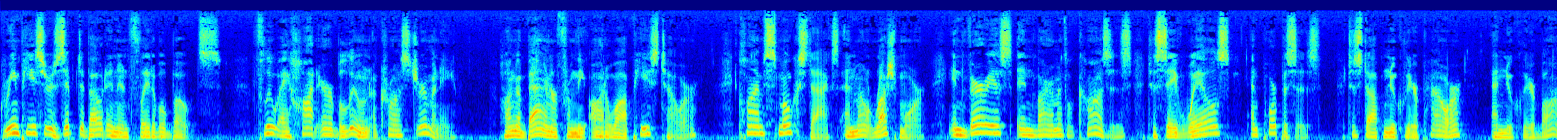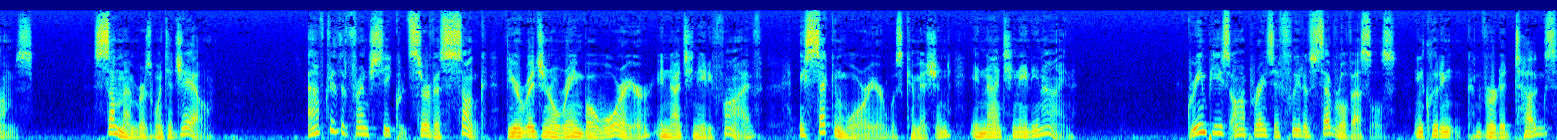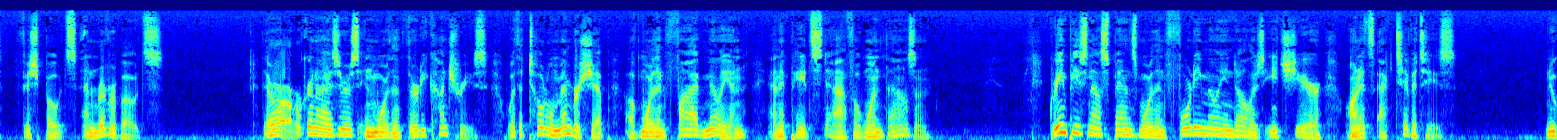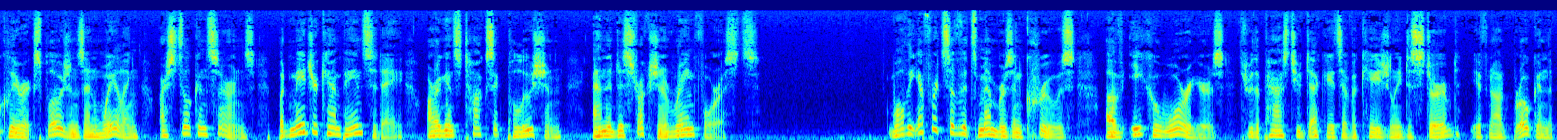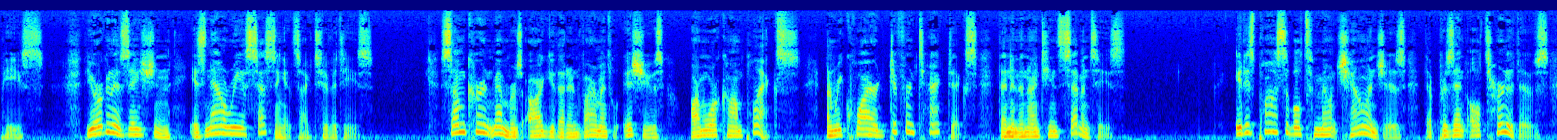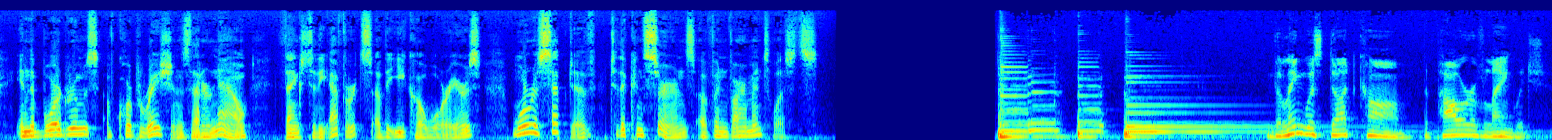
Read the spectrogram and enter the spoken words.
Greenpeacers zipped about in inflatable boats, flew a hot air balloon across Germany, hung a banner from the Ottawa Peace Tower, climbed smokestacks and Mount Rushmore in various environmental causes to save whales and porpoises, to stop nuclear power and nuclear bombs. Some members went to jail. After the French Secret Service sunk the original Rainbow Warrior in 1985, a second Warrior was commissioned in 1989. Greenpeace operates a fleet of several vessels, including converted tugs, fish boats, and riverboats. There are organizers in more than 30 countries, with a total membership of more than 5 million and a paid staff of 1,000. Greenpeace now spends more than $40 million each year on its activities. Nuclear explosions and whaling are still concerns, but major campaigns today are against toxic pollution and the destruction of rainforests. While the efforts of its members and crews of eco warriors through the past two decades have occasionally disturbed, if not broken, the peace, the organization is now reassessing its activities. Some current members argue that environmental issues are more complex and require different tactics than in the 1970s. It is possible to mount challenges that present alternatives in the boardrooms of corporations that are now, thanks to the efforts of the eco warriors, more receptive to the concerns of environmentalists. TheLinguist.com The Power of Language.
